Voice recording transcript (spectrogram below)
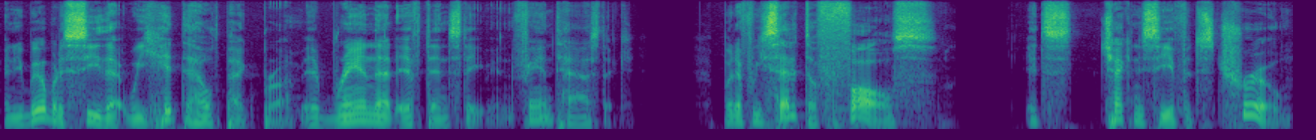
And you'll be able to see that we hit the health pack, bruh. It ran that if then statement. Fantastic. But if we set it to false, it's checking to see if it's true.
